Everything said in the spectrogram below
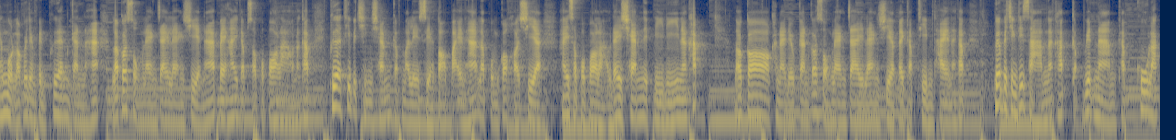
ทั้งหมดเราก็ยังเป็นเพื่อนกันนะฮะแล้วก็ส่งแรงใจแรงเชียร์นะฮะไปให้กับสปปลาวนะครับเพื่อที่ไปชิงแชมป์กับมาเลเซียต่อไปนะฮะแล้วผมก็ขอเชียร์ให้สปปลาวได้แชมป์ในปีนี้นะครับแล้วก็ขณะเดียวกันก็ส่งแรงใจแรงเชียร์ไปกับทีมไทยนะครับ เพื่อไปชิงที่ 3 นะครับ กับเวียดนามครับ คู่รัก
